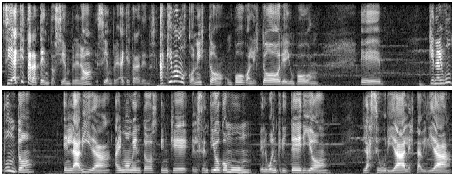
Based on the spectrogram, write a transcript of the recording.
Sí, hay que estar atentos siempre, ¿no? Siempre, hay que estar atentos. ¿A qué vamos con esto? Un poco con la historia y un poco con... Eh, que en algún punto en la vida hay momentos en que el sentido común, el buen criterio, la seguridad, la estabilidad,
